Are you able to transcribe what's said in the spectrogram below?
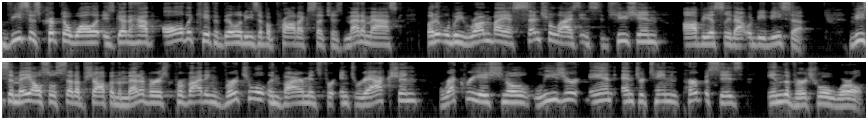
Visa's crypto wallet is going to have all the capabilities of a product such as MetaMask, but it will be run by a centralized institution. Obviously, that would be Visa. Visa may also set up shop in the metaverse, providing virtual environments for interaction, recreational, leisure, and entertainment purposes in the virtual world.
